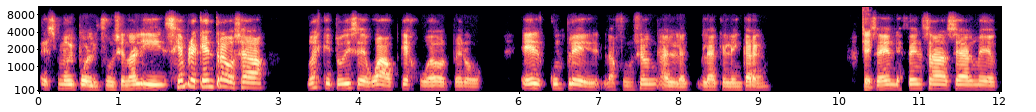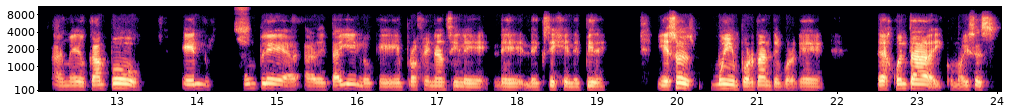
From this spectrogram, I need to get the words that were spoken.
es muy polifuncional y siempre que entra, o sea, no es que tú dices, wow, qué jugador, pero él cumple la función a la, la que le encargan. Sí, Sea en defensa, sea al medio, al medio campo, él cumple a, a detalle lo que el profe Nancy le, le, le exige, le pide. Y eso es muy importante porque te das cuenta, y como dices,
